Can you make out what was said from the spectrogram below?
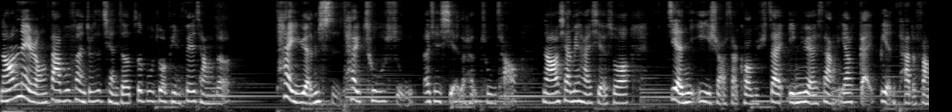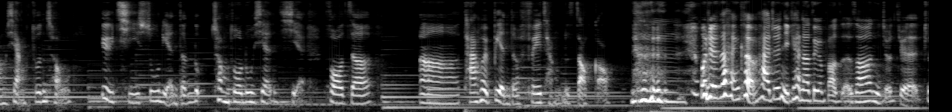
然后内容大部分就是谴责这部作品非常的太原始、太粗俗，而且写的很粗糙。然后下面还写说，建议小 sacovich 在音乐上要改变他的方向，遵从。预期苏联的路创作路线写，否则，嗯、呃，他会变得非常的糟糕。嗯、我觉得这很可怕，就是你看到这个报纸的时候，你就觉得就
